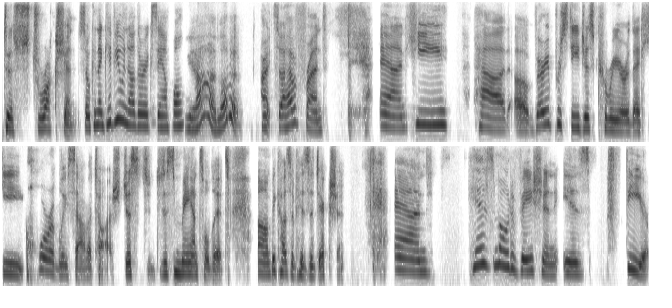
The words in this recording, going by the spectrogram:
destruction. So, can I give you another example? Yeah, I love it. All right. So, I have a friend, and he had a very prestigious career that he horribly sabotaged, just dismantled it uh, because of his addiction. And his motivation is fear.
